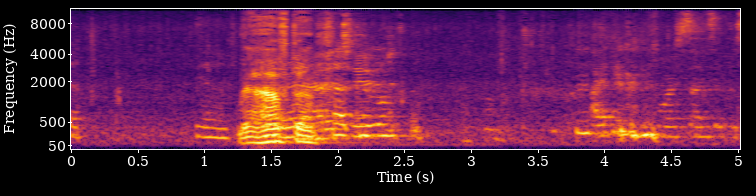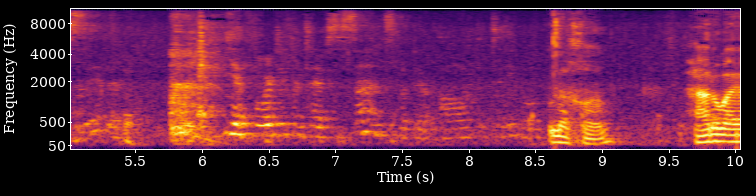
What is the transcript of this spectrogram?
Yeah. They have to. Gratitude. I think of the four sons of the Seder. Yeah, four different types of sons, but they're all at the table. Nachon. How do I?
